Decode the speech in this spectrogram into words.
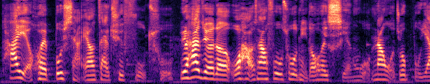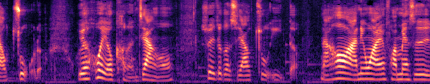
他也会不想要再去付出，因为他觉得我好像付出你都会嫌我，那我就不要做了，我觉得会有可能这样哦，所以这个是要注意的。然后啊，另外一方面是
